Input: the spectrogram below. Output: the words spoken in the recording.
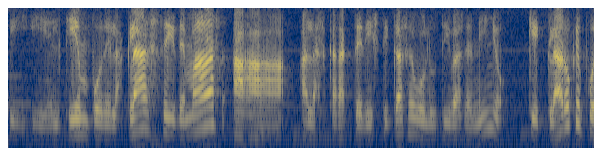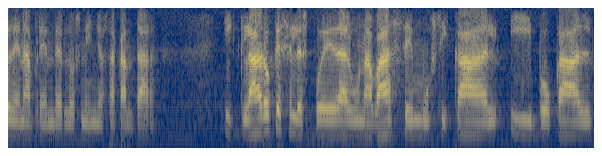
y, y el tiempo de la clase y demás a, a las características evolutivas del niño, que claro que pueden aprender los niños a cantar y claro que se les puede dar una base musical y vocal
